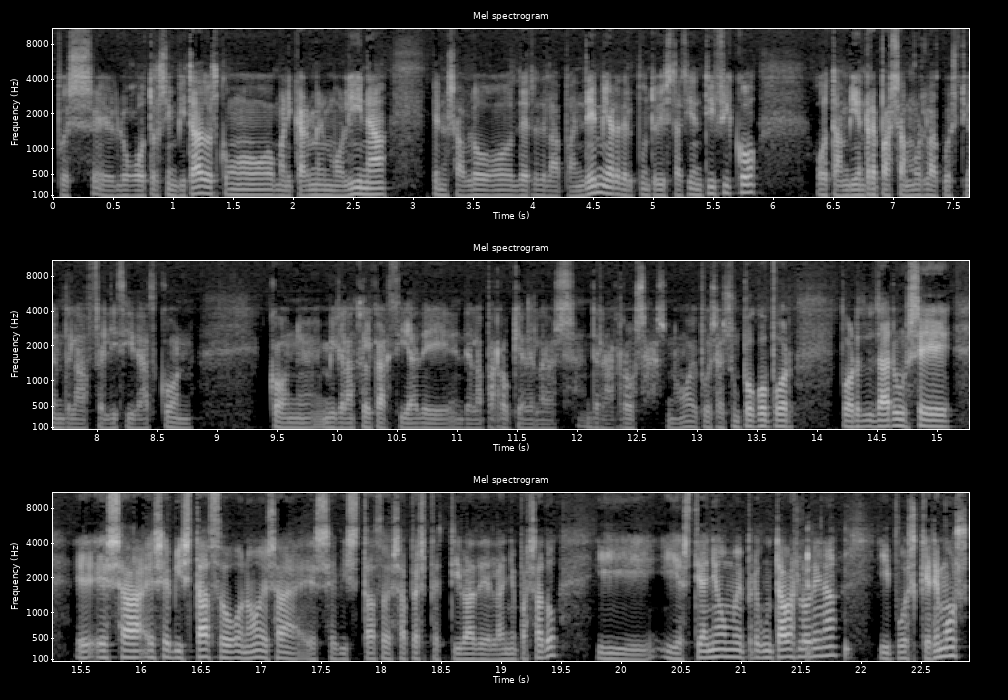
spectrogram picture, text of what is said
pues luego otros invitados como Mari Carmen Molina, que nos habló desde la pandemia, desde el punto de vista científico, o también repasamos la cuestión de la felicidad con, con eh, Miguel Ángel García de, la parroquia de las, de las Rosas. ¿no? Pues es un poco por, por dar ese, e, esa, ese vistazo, ¿no? esa, ese vistazo, esa perspectiva del año pasado. Y, este año me preguntabas, Lorena, y pues queremos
